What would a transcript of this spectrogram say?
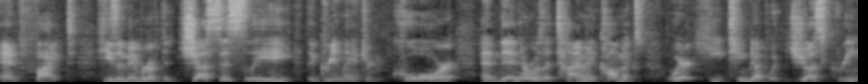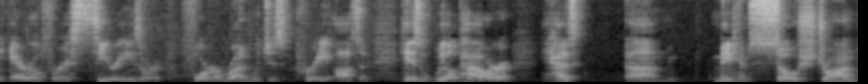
and fight. He's a member of the Justice League, the Green Lantern Corps, and then there was a time in comics where he teamed up with just Green Arrow for a series or for a run, which is pretty awesome. His willpower has um, made him so strong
